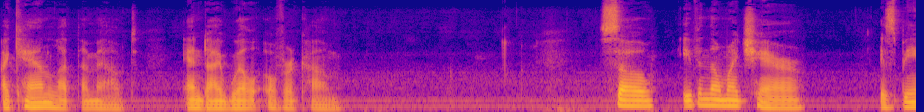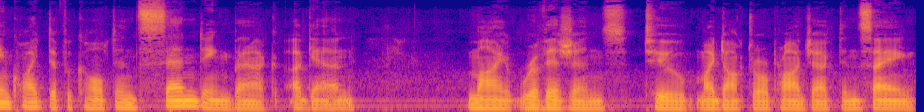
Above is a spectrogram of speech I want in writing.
I can let them out, and I will overcome. So, even though my chair is being quite difficult in sending back again my revisions to my doctoral project and saying,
